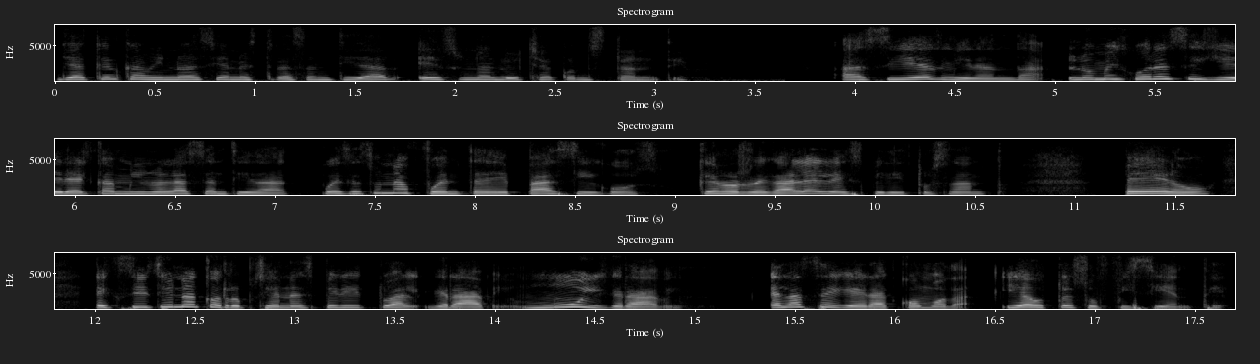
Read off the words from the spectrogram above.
ya que el camino hacia nuestra santidad es una lucha constante. Así es, Miranda, lo mejor es seguir el camino a la santidad, pues es una fuente de paz y gozo que nos regala el Espíritu Santo. Pero existe una corrupción espiritual grave, muy grave. Es la ceguera cómoda y autosuficiente.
